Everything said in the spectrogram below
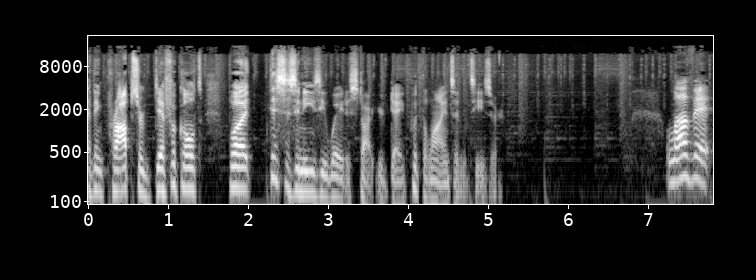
I think props are difficult, but this is an easy way to start your day. Put the Lions in a teaser. Love it.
